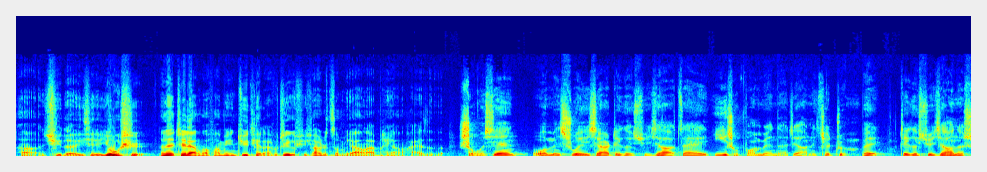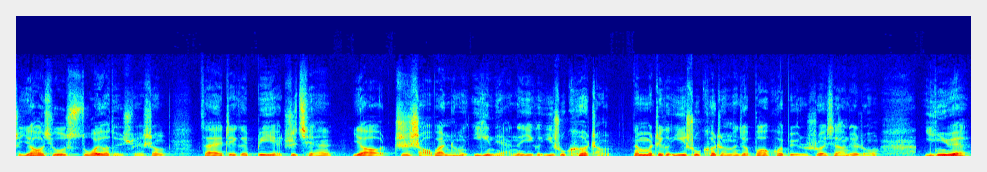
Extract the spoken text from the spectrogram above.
啊，取得一些优势。那在这两个方面，具体来说，这个学校是怎么样来培养孩子的？首先，我们说一下这个学校在艺术方面的这样的一些准备。这个学校呢，是要求所有的学生在这个毕业之前要至少完成一年的一个艺术课程。那么，这个艺术课程呢，就包括比如说像这种音乐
